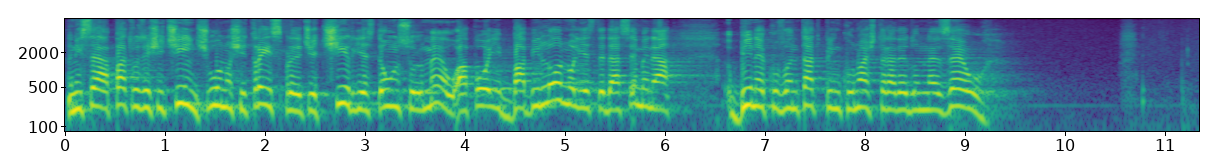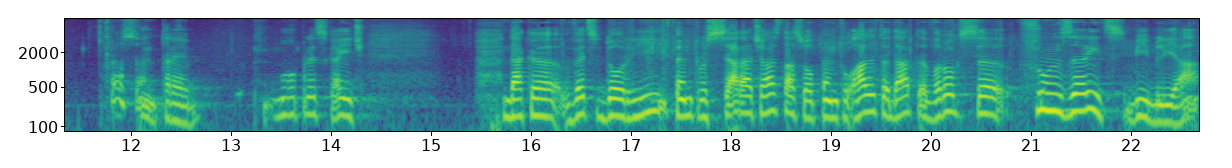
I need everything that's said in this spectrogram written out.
În Isaia 45, 1 și 13, Cir este unsul meu, apoi Babilonul este de asemenea binecuvântat prin cunoașterea de Dumnezeu. Vreau să întreb, mă opresc aici, dacă veți dori pentru seara aceasta sau pentru altă dată, vă rog să frunzăriți Biblia,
